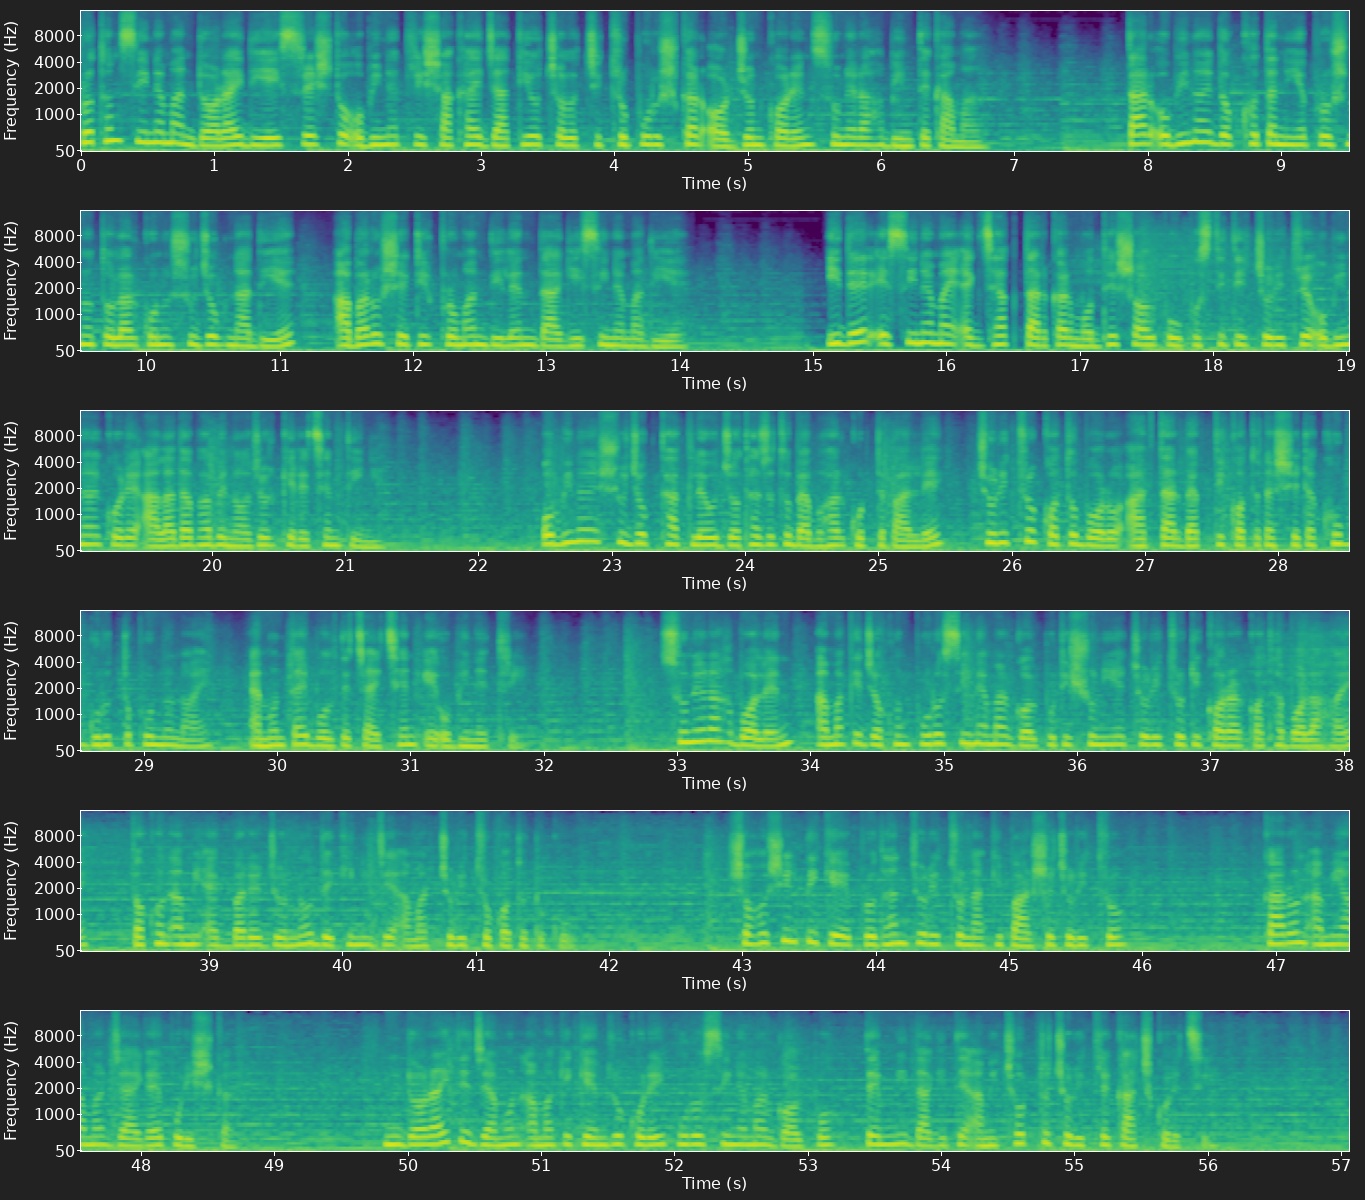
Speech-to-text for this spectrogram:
প্রথম সিনেমা ডরাই দিয়েই শ্রেষ্ঠ অভিনেত্রী শাখায় জাতীয় চলচ্চিত্র পুরস্কার অর্জন করেন সুনেরাহ বিনতে কামাল। তার অভিনয় দক্ষতা নিয়ে প্রশ্ন তোলার কোনো সুযোগ না দিয়ে আবারও সেটির প্রমাণ দিলেন দাগি সিনেমা দিয়ে। ঈদের এ সিনেমায় একঝাঁক তারকার মধ্যে স্বল্প উপস্থিতির চরিত্রে অভিনয় করে আলাদাভাবে নজর কেড়েছেন তিনি। অভিনয়ের সুযোগ থাকলেও যথাযথ ব্যবহার করতে পারলে চরিত্র কত বড় আর তার ব্যাপ্তি কতটা সেটা খুব গুরুত্বপূর্ণ নয়। এমনটাই বলতে চাইছেন এ অভিনেত্রী। সুনেরাহ বলেন, আমাকে যখন পুরো সিনেমার গল্পটি শুনিয়ে চরিত্রটি করার কথা বলা হয়, তখন আমি একবারের জন্য দেখিনি যে আমার চরিত্র কতটুকু। সহশিল্পীকে প্রধান চরিত্র নাকি পার্শ্ব চরিত্র? কারণ আমি আমার জায়গায় পরিষ্কার। ডরাইতে যেমন আমাকে কেন্দ্র করেই পুরো সিনেমার গল্প, তেমনি দাগিতে আমি ছোট্ট চরিত্রে কাজ করেছি।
